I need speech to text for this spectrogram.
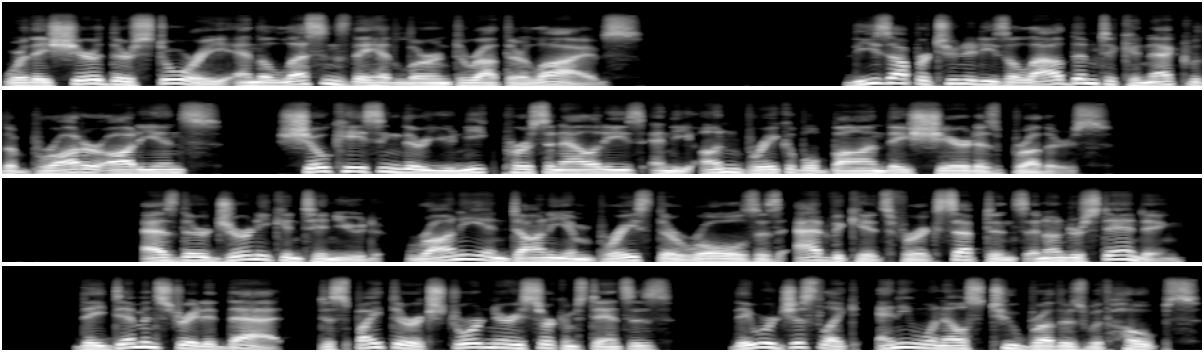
where they shared their story and the lessons they had learned throughout their lives. These opportunities allowed them to connect with a broader audience showcasing their unique personalities and the unbreakable bond they shared as brothers. As their journey continued, Ronnie and Donnie embraced their roles as advocates for acceptance and understanding. They demonstrated that, despite their extraordinary circumstances, they were just like anyone else two brothers with hopes,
